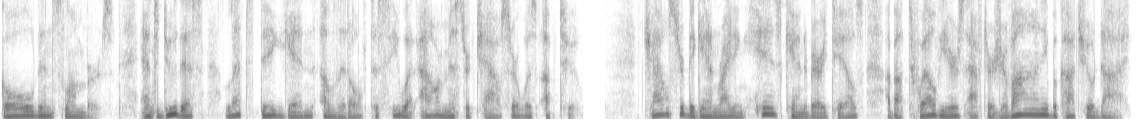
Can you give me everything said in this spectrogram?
Golden Slumbers. And to do this, let's dig in a little to see what our Mr. Chaucer was up to. Chaucer began writing his Canterbury Tales about 12 years after Giovanni Boccaccio died,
